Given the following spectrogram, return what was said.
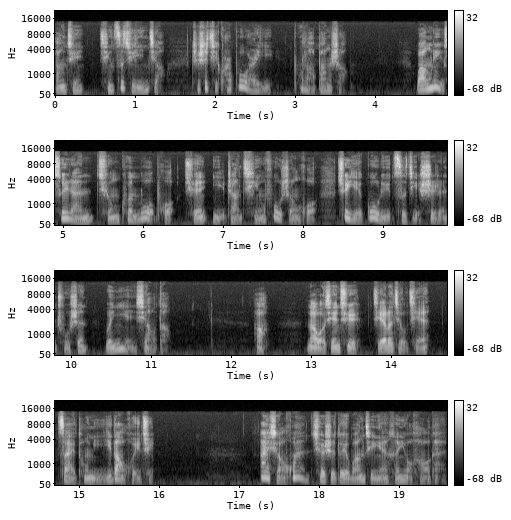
郎君，请自去饮酒，只是几块布而已，不劳帮手。”王丽虽然穷困落魄，全倚仗情妇生活，却也顾虑自己世人出身，闻言笑道：“好，那我先去结了酒钱，再同你一道回去。”艾小焕却是对王景言很有好感，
